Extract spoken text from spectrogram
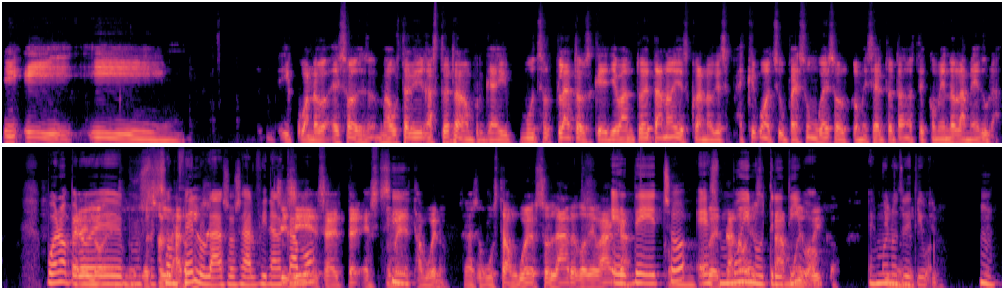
Y, y, y, y cuando eso, es- me gusta que digas tuétano, porque hay muchos platos que llevan tuétano y es cuando que sepáis que cuando chupáis un hueso o coméis el tuétano, estáis comiendo la médula. Bueno, pero eh, pues son largos. células, o sea, al fin y al Sí, cabo. sí, o sea, este- es- Sí. está bueno. O sea, os gusta un hueso largo de vaca. Eh, de hecho, es muy nutritivo. rico. es muy nutritivo. Mm.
